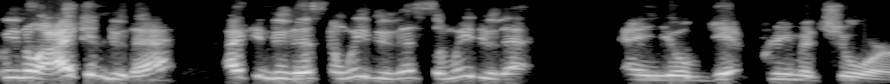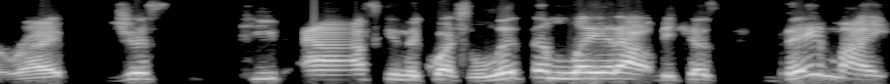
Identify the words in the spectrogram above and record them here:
you know i can do that. I can do this and we do this and we do that. And you'll get premature right? Just keep asking the question let them lay it out because they might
